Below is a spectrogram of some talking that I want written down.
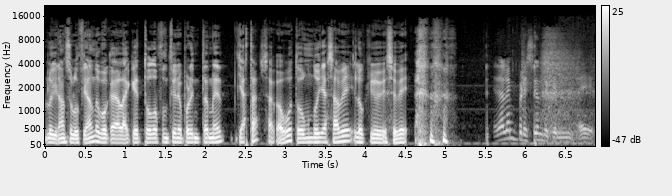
lo irán solucionando, porque a la que todo funcione por internet, ya está, se acabó, todo el mundo ya sabe lo que se ve. Me da la impresión de que eh,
